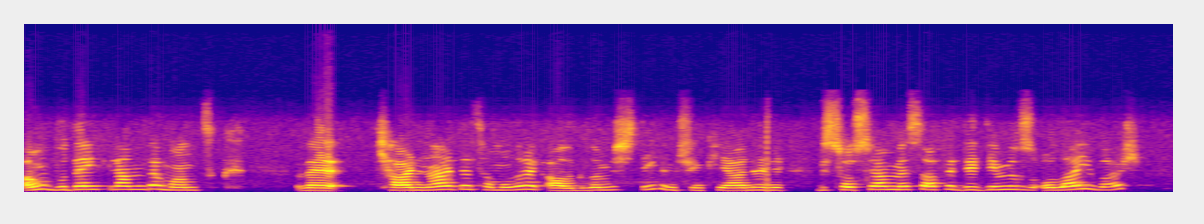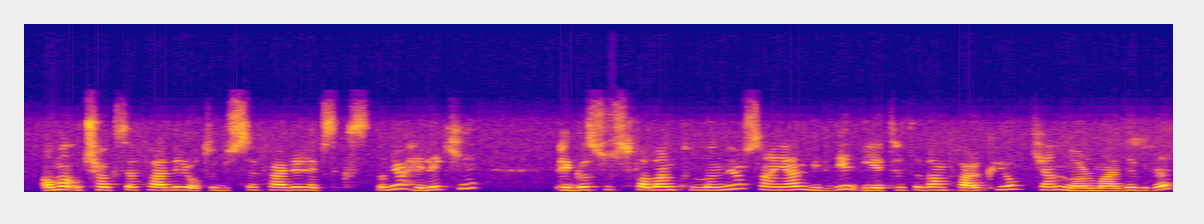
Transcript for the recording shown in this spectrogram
ama bu denklemde mantık ve kar nerede tam olarak algılamış değilim çünkü yani hani bir sosyal mesafe dediğimiz olay var ama uçak seferleri, otobüs seferleri hepsi kısıtlanıyor. Hele ki Pegasus falan kullanıyorsan yani bildiğin İETT'den farkı yokken normalde bile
